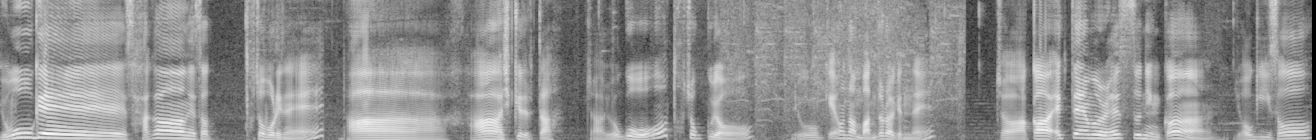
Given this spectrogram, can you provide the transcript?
요게 4강에서 터져버리네. 아, 아 아쉽게 됐다. 자 요거 터졌고요. 이거 깨어남 만들어야겠네. 자 아까 액땜을 했으니까 여기서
